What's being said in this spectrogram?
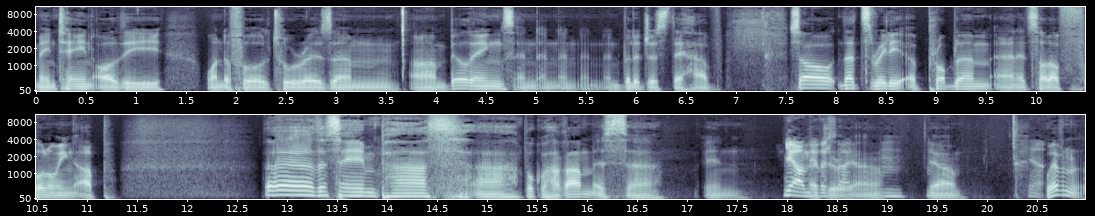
maintain all the wonderful tourism um, buildings and, and, and, and villages they have. So that's really a problem, and it's sort of following up uh, the same path. Uh, Boko Haram is uh, in yeah on the Nigeria. other side. Mm. Yeah. Yeah. We haven't.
